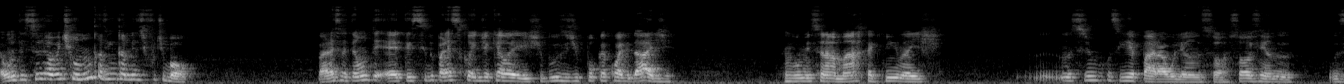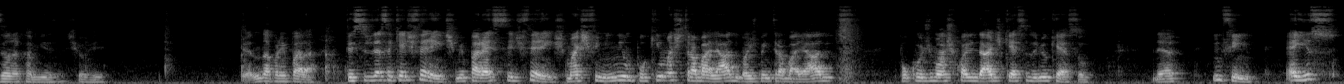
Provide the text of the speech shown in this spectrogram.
É um tecido realmente que eu nunca vi em camisa de futebol. Parece até um te... é, tecido, parece de aquelas blusas de pouca qualidade. Não vou mencionar a marca aqui, mas... Vocês não vão conseguir reparar olhando só, só vendo, usando a camisa. Deixa eu ver. É, não dá pra reparar. O tecido dessa aqui é diferente, me parece ser diferente. Mais fininho, um pouquinho mais trabalhado, mais bem trabalhado. Um pouco de mais qualidade que essa do Newcastle, né? Enfim, é isso.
